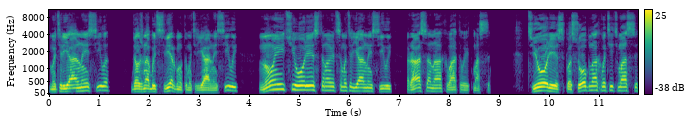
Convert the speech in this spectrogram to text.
Материальная сила должна быть свергнута материальной силой, но и теория становится материальной силой, раз она охватывает массы. Теория способна охватить массы,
